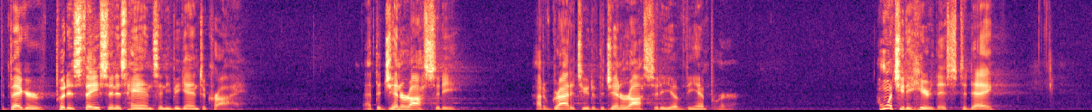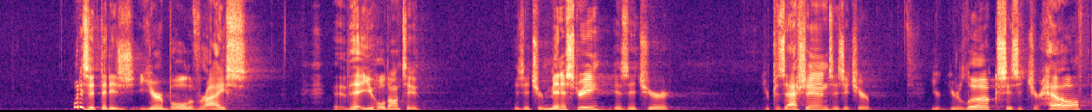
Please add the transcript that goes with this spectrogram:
The beggar put his face in his hands and he began to cry at the generosity, out of gratitude of the generosity of the emperor. I want you to hear this today. What is it that is your bowl of rice? That you hold on to? Is it your ministry? Is it your, your possessions? Is it your, your, your looks? Is it your health?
